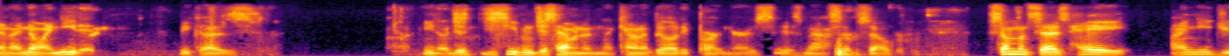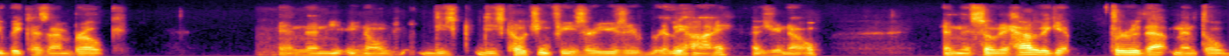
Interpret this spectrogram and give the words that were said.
and I know I need it because, you know, just, just even just having an accountability partner is, is massive. So someone says, Hey, I need you because I'm broke. And then, you know, these, these coaching fees are usually really high, as you know. And so they, how do they get through that mental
